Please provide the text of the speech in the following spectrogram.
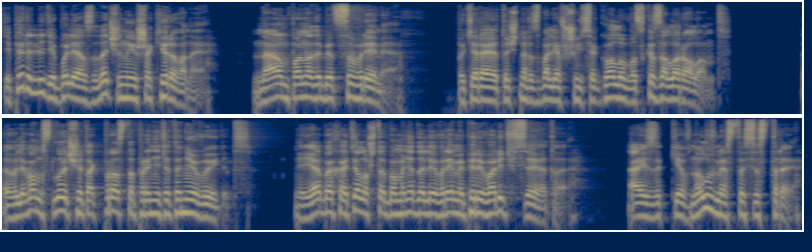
Теперь люди были озадачены и шокированы. «Нам понадобится время», — потирая точно разболевшуюся голову, сказал Роланд. «В любом случае, так просто принять это не выйдет. Я бы хотел, чтобы мне дали время переварить все это». Айзек кивнул вместо сестры.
